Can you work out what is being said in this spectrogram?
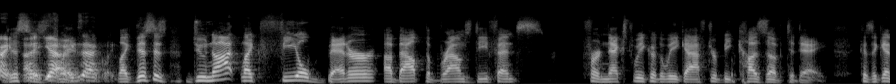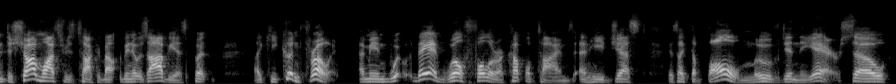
Right. This is uh, yeah, exactly. Like this is do not like feel better about the Browns defense for next week or the week after because of today. Because again, Deshaun Watson was talking about. I mean, it was obvious, but like he couldn't throw it. I mean, w- they had Will Fuller a couple times, and he just it's like the ball moved in the air. So,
